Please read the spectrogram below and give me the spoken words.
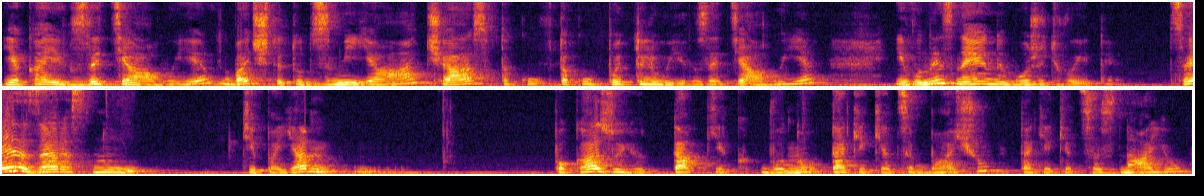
яка їх затягує. Бачите, тут змія, час в таку, в таку петлю їх затягує, і вони з нею не можуть вийти. Це зараз, ну, типа, я показую так, як воно, так, як я це бачу, так, як я це знаю.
